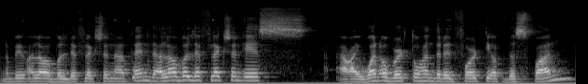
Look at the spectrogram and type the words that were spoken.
ano ba yung allowable deflection natin? The allowable deflection is okay, 1 over 240 of the span.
